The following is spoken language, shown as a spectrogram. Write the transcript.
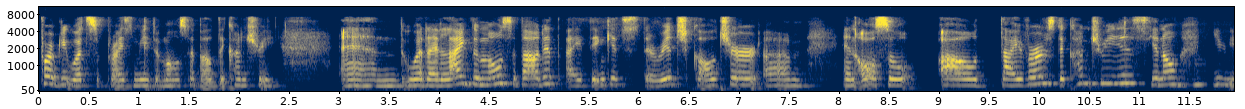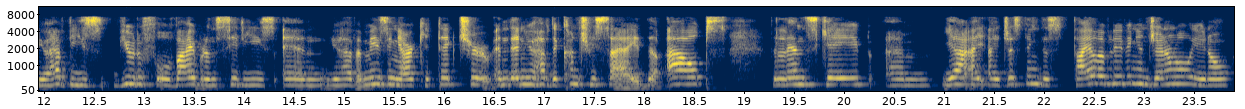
probably what surprised me the most about the country and what I like the most about it, I think it's the rich culture um, and also how diverse the country is. You know, mm-hmm. you, you have these beautiful, vibrant cities and you have amazing architecture, and then you have the countryside, the Alps, the landscape. Um, yeah, I, I just think the style of living in general, you know,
